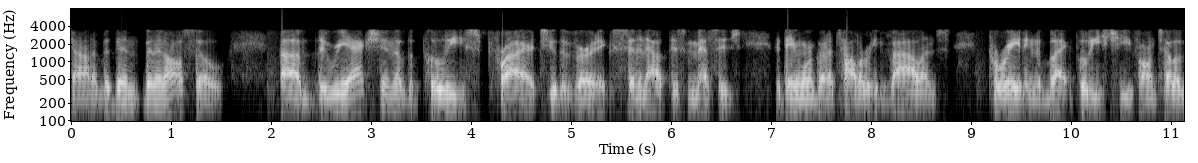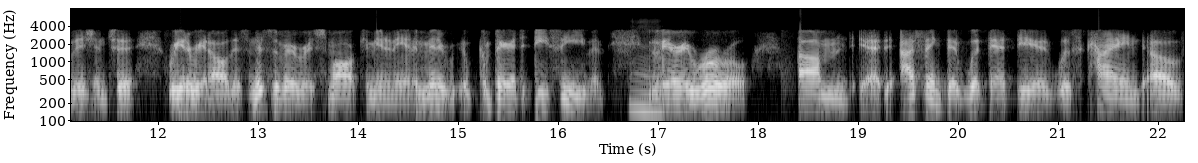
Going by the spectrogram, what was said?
Shawna. But then, but then also, um, the reaction of the police prior to the verdict, sending out this message that they weren't going to tolerate violence parading the black police chief on television to reiterate all this. And this is a very, very small community, and in many, compared to D.C., even mm. very rural. Um, I think that what that did was kind of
